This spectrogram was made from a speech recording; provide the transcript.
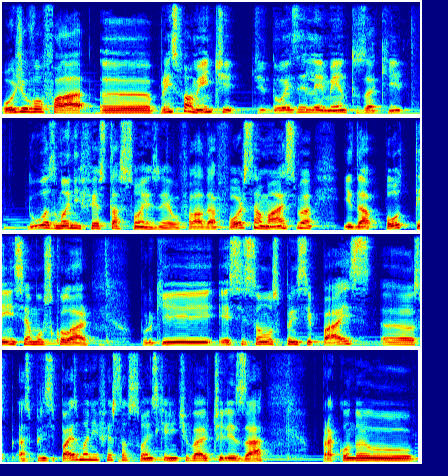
Hoje eu vou falar uh, principalmente de dois elementos aqui, duas manifestações, né? Eu vou falar da força máxima e da potência muscular, porque esses são os principais, uh, as principais manifestações que a gente vai utilizar para quando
